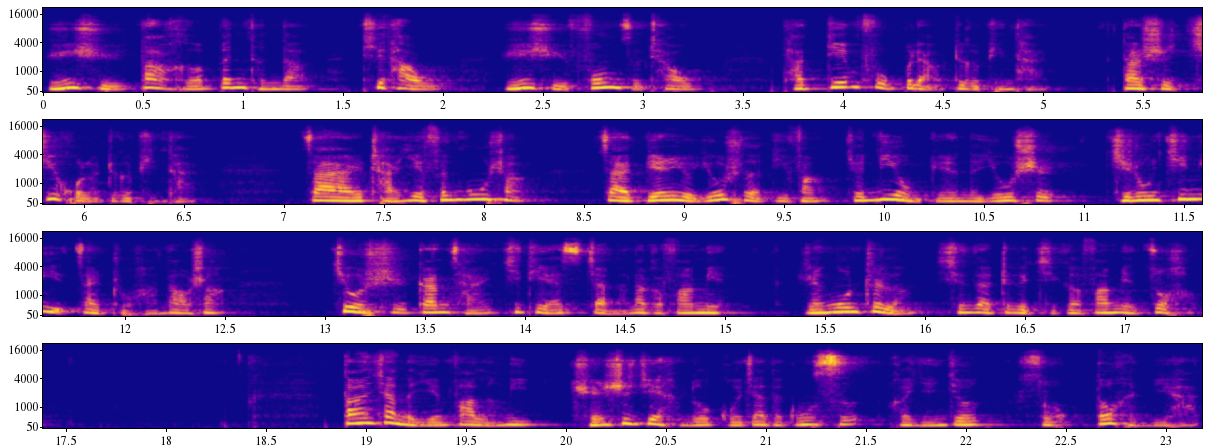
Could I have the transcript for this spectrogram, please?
允许大河奔腾的踢踏舞，允许疯子跳舞，它颠覆不了这个平台，但是激活了这个平台。在产业分工上，在别人有优势的地方，就利用别人的优势，集中精力在主航道上，就是刚才 GTS 讲的那个方面。人工智能现在这个几个方面做好，单项的研发能力，全世界很多国家的公司和研究所都很厉害，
